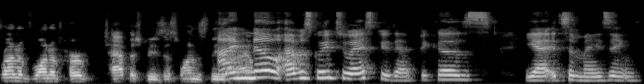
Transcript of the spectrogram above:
front of one of her tapestries. This one's the. I know. I was going to ask you that because yeah, it's amazing.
